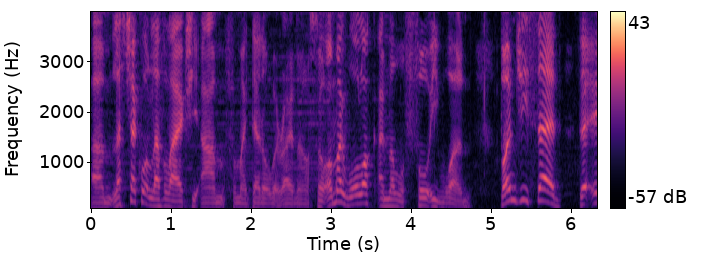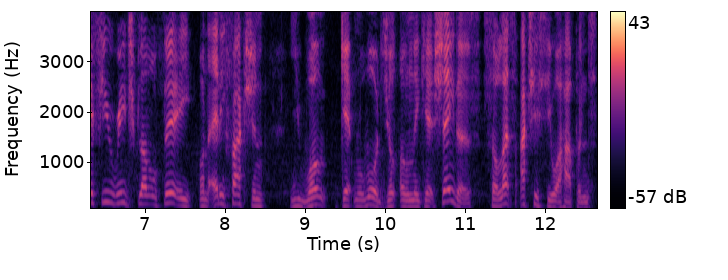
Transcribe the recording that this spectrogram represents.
Um, let's check what level I actually am for my Dead Orbit right now. So on my Warlock, I'm level 41. Bungie said that if you reach level 30 on any faction, you won't get rewards, you'll only get shaders. So let's actually see what happens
